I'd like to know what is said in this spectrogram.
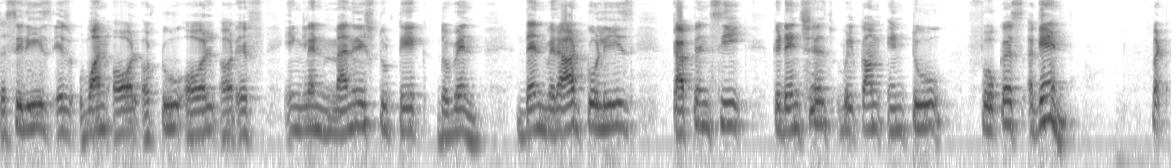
the series is one all or two all or if england managed to take the win then virat kohli's captaincy credentials will come into focus again but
